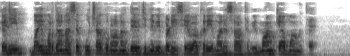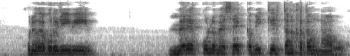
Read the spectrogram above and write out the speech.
कह जी भाई मर्दाना से पूछा, गुरु नानक देव जी ने भी बड़ी सेवा करी हमारे साथ अभी मांग क्या मांगते हैं? उन्होंने कहा, गुरु जी, भी मेरे कुल में से कभी कीर्तन खत्म ना हो।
